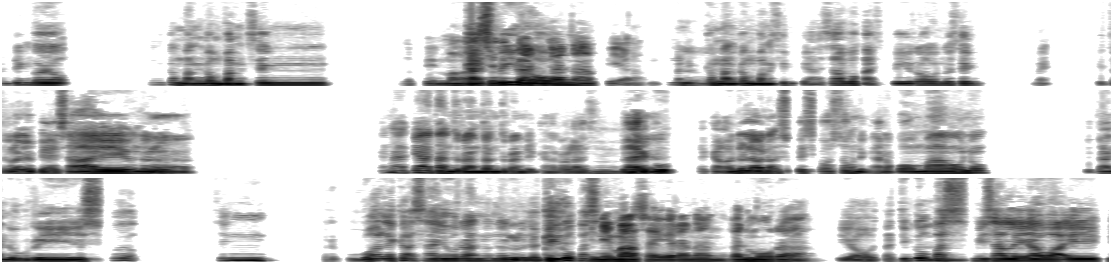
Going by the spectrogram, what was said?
mending koyo sing kembang-kembang sing lebih menghasilkan kan api ah men- Hmm. kembang-kembang sing biasa apa gak spiro ngono sing mek didelok ya biasa ae ngono lho Ya. kan akeh tanduran-tanduran di Rolas Hmm. lah iku lek gak ngono lek ono space kosong di ngarep omah ngono ditanduri wis koyo sing berbuah lek gak sayuran ngono lho dadi kok pas minimal sayuranan kan murah Iya, tadi kok pas Hmm. misalnya awake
